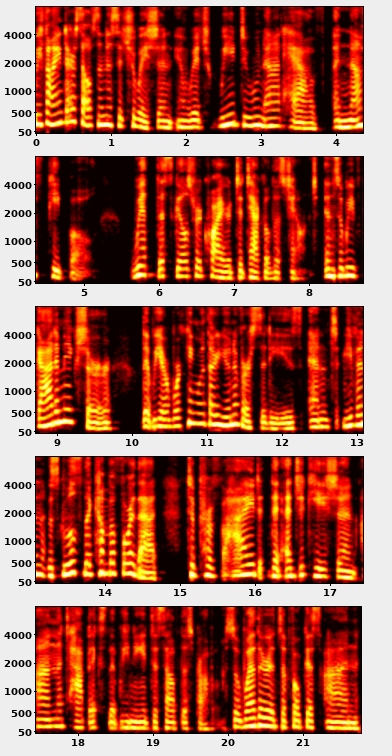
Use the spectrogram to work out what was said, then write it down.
we find ourselves in a situation in which we do not have enough people with the skills required to tackle this challenge. And so we've got to make sure that we are working with our universities and even the schools that come before that to provide the education on the topics that we need to solve this problem. So, whether it's a focus on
